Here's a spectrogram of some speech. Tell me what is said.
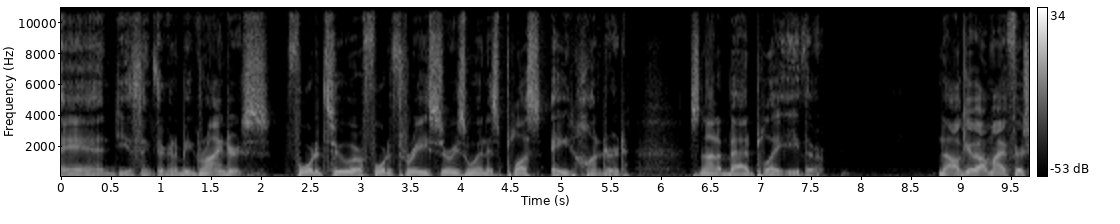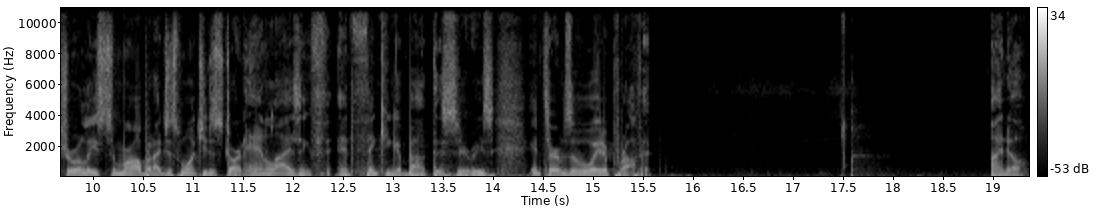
and you think they're going to be grinders four to two or four to three series win is plus 800. It's not a bad play either. Now, I'll give out my official release tomorrow, but I just want you to start analyzing th- and thinking about this series in terms of a way to profit. I know.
